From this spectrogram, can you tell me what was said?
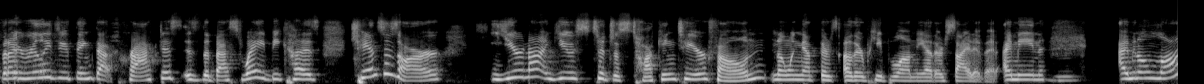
but I really do think that practice is the best way because chances are you're not used to just talking to your phone, knowing that there's other people on the other side of it. I mean, mm-hmm. I mean, a lot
